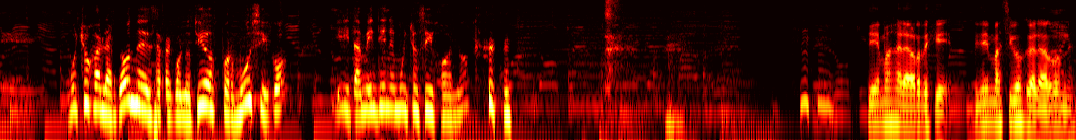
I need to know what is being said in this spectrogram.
de- muchos galardones reconocidos por músico y también tiene muchos hijos, ¿no? Tiene más galardones que. Tiene más hijos que galardones.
